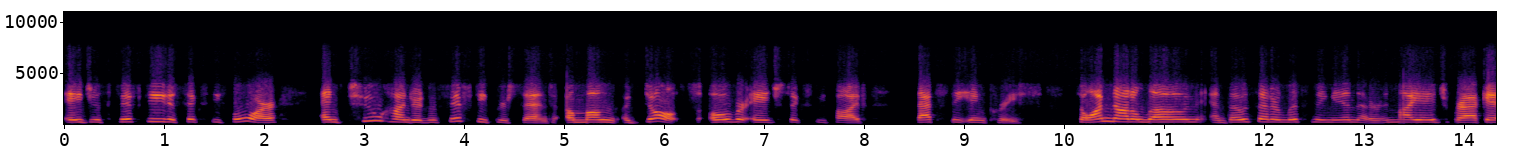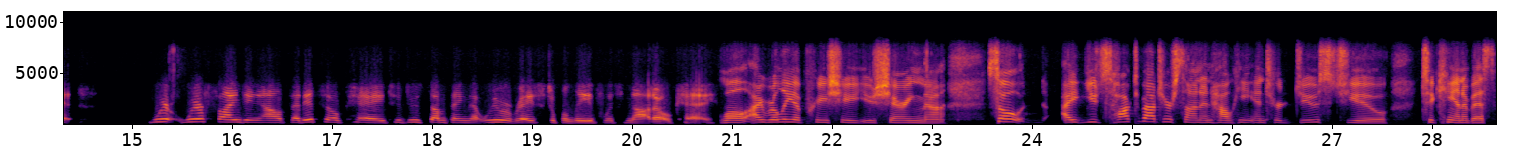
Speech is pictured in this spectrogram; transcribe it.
ages 50 to 64 and 250% among adults over age 65. That's the increase. So I'm not alone. And those that are listening in that are in my age bracket, we're we're finding out that it's okay to do something that we were raised to believe was not okay. Well, I really appreciate you sharing that. So, I you talked about your son and how he introduced you to cannabis.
